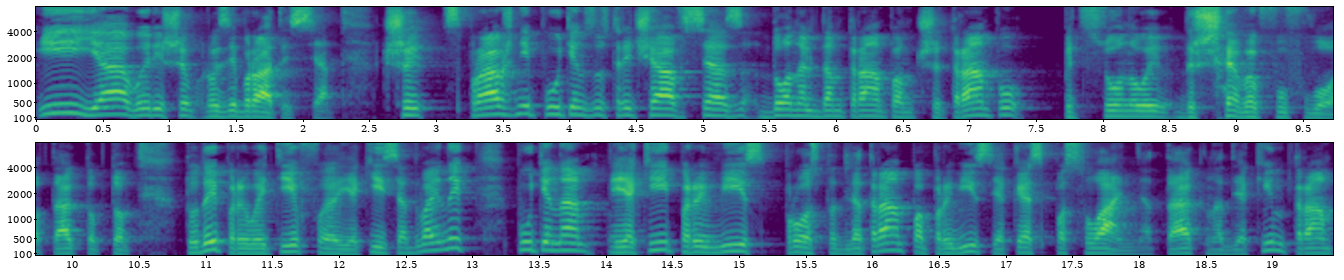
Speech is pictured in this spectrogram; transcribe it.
і я вирішив розібратися. Чи справжній Путін зустрічався з Дональдом Трампом, чи Трампу підсунули дешеве фуфло. Так, тобто туди прилетів е, якийсь двойник Путіна, який привіз просто для Трампа, привіз якесь послання, так над яким Трамп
